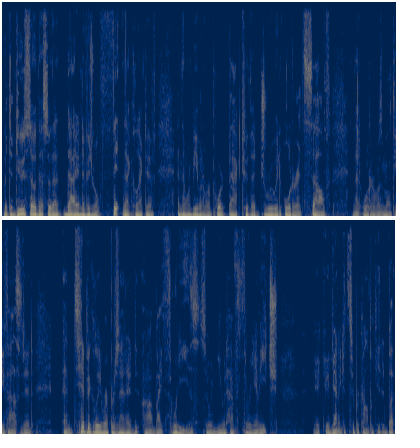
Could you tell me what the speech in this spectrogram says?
but to do so that so that that individual fit that collective and then would be able to report back to the druid order itself and that order was multifaceted and typically represented uh, by threes. So you would have three of each. Again, it gets super complicated, but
